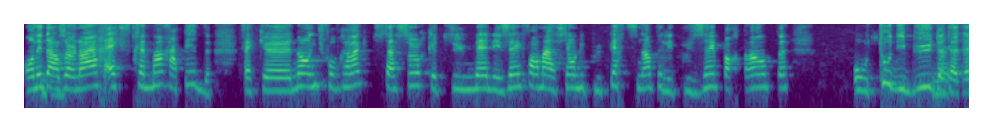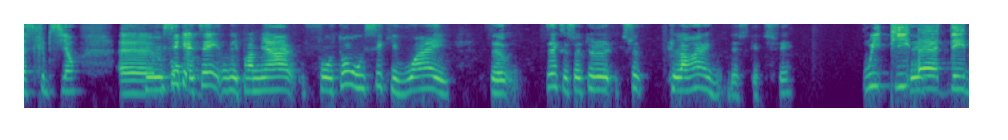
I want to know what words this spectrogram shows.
On est dans mm-hmm. un air extrêmement rapide. Fait que non, il faut vraiment que tu t'assures que tu mets les informations les plus pertinentes et les plus importantes au tout début de ta description. Euh, aussi que, tu sais, les premières photos aussi qu'ils voient, tu sais, que ce soit tout clair de ce que tu fais. Oui, puis euh,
